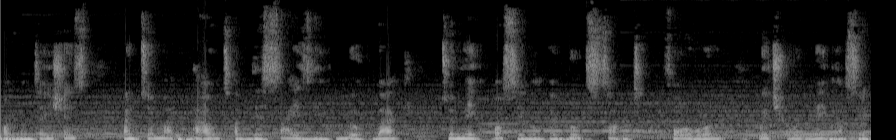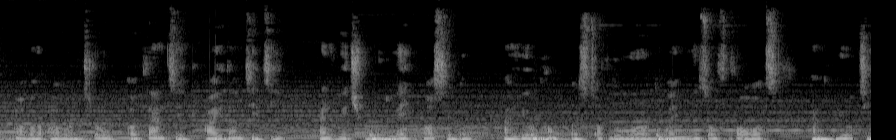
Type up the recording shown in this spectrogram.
orientations and to map out a decisive look back to make possible a good start forward which would make us recover our true, authentic identity and which would make possible a new conquest of the world by means of thoughts and beauty.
